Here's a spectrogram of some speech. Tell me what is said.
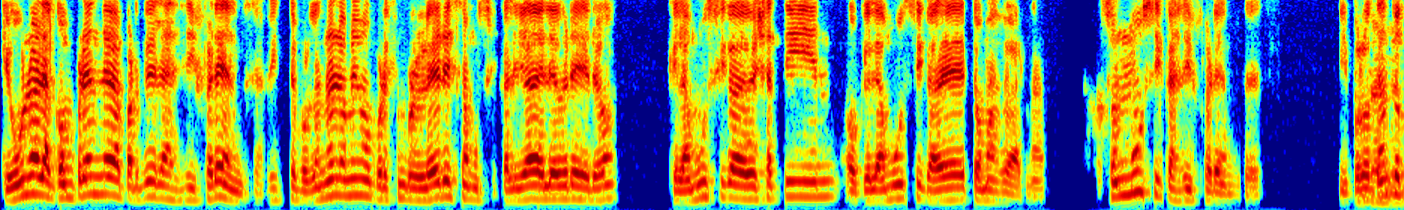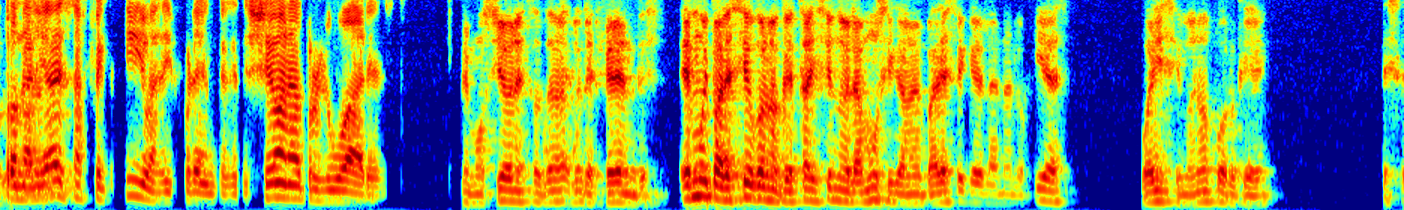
que uno la comprende a partir de las diferencias, ¿viste? Porque no es lo mismo, por ejemplo, leer esa musicalidad del hebrero que la música de Bellatín o que la música de Thomas Bernard. Son músicas diferentes y por lo tanto tonalidades afectivas diferentes que te llevan a otros lugares. Emociones totalmente diferentes. Es muy parecido con lo que estás diciendo de la música, me parece que la analogía es buenísima, ¿no? Porque es,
